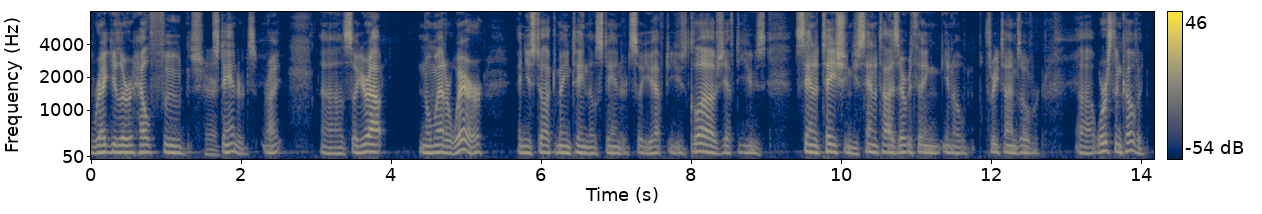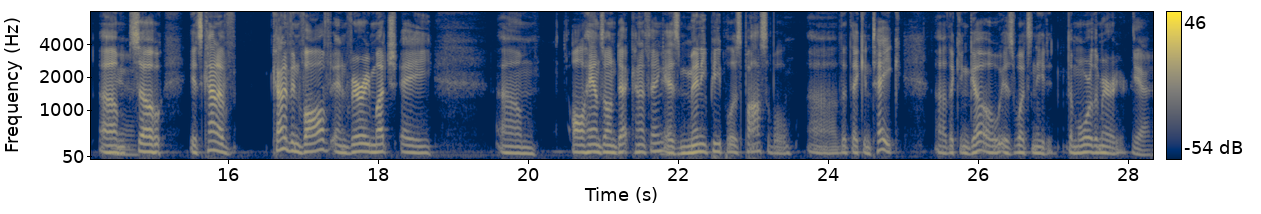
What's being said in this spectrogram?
regular health food Sure. standards, right? Uh, so you're out no matter where, and you still have to maintain those standards. So you have to use gloves, you have to use sanitation, you sanitize everything, you know, three times over. Uh, worse than COVID. Um, Yeah. So it's kind of kind of involved and very much a um, all hands on deck kind of thing. As many people as possible uh, that they can take uh, that can go is what's needed. The more, the merrier. Yeah.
